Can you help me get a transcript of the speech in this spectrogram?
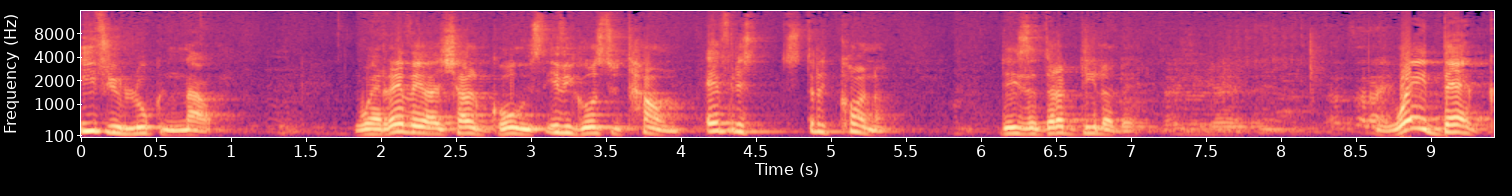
if you look now, wherever your child goes, if he goes to town, every street corner, there is a drug dealer there. Way back,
